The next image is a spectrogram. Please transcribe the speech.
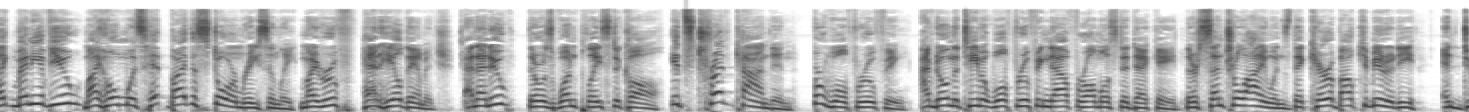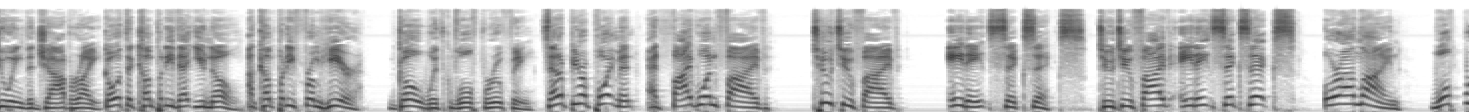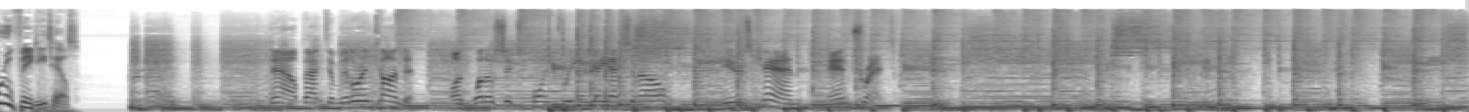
Like many of you, my home was hit by the storm recently. My roof had hail damage, and I knew there was one place to call. It's Trent Condon for Wolf Roofing. I've known the team at Wolf Roofing now for almost a decade. They're Central Iowans that care about community and doing the job right. Go with a company that you know, a company from here. Go with Wolf Roofing. Set up your appointment at 515 225 8866. 225 8866 or online Wolf Roofing. Details. Now back to Miller and Condon on 106.3 KXNO. Here's Ken and Trent.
